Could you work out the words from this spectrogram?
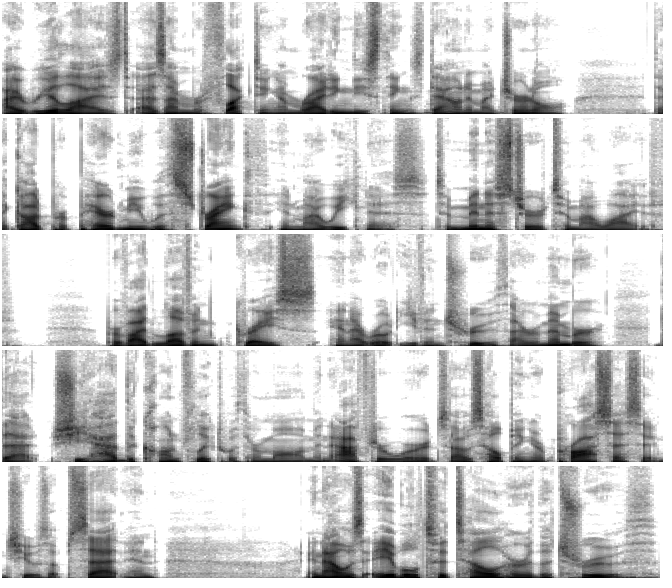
I realized as I'm reflecting, I'm writing these things down in my journal that God prepared me with strength in my weakness to minister to my wife, provide love and grace, and I wrote even truth. I remember that she had the conflict with her mom, and afterwards I was helping her process it, and she was upset, and and I was able to tell her the truth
